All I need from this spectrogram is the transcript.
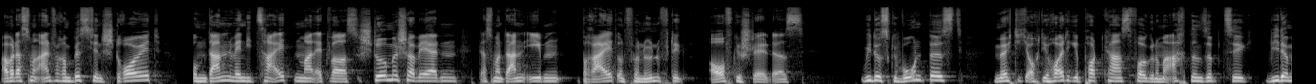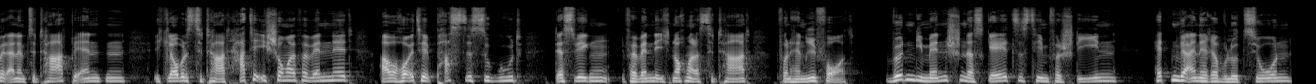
aber dass man einfach ein bisschen streut, um dann, wenn die Zeiten mal etwas stürmischer werden, dass man dann eben breit und vernünftig aufgestellt ist. Wie du es gewohnt bist, möchte ich auch die heutige Podcast-Folge Nummer 78 wieder mit einem Zitat beenden. Ich glaube, das Zitat hatte ich schon mal verwendet, aber heute passt es so gut, deswegen verwende ich nochmal das Zitat von Henry Ford. Würden die Menschen das Geldsystem verstehen, hätten wir eine Revolution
